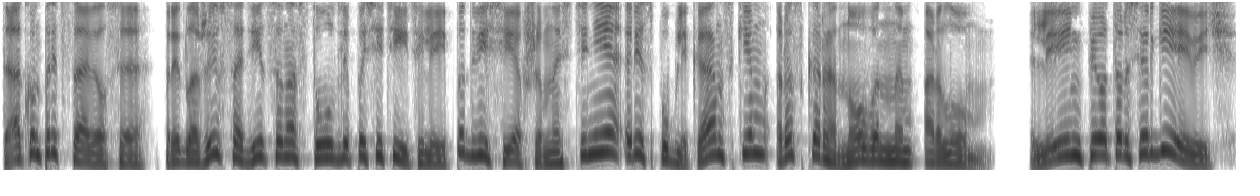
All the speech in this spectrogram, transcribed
Так он представился, предложив садиться на стул для посетителей, подвисевшим на стене республиканским раскоронованным орлом. Лень Петр Сергеевич,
